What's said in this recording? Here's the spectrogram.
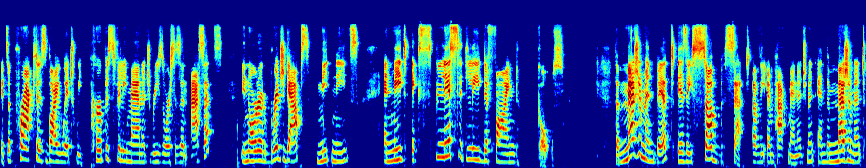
it's a practice by which we purposefully manage resources and assets in order to bridge gaps, meet needs, and meet explicitly defined goals. The measurement bit is a subset of the impact management, and the measurement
